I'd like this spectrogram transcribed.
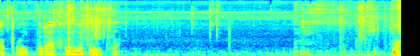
അപ്പോൾ ഇപ്പോൾ രാത്രി തന്നെ കഴിക്കാം. വാ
